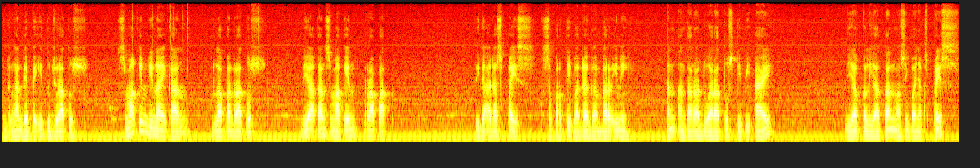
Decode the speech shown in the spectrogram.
dengan DPI 700. Semakin dinaikkan 800, dia akan semakin rapat. Tidak ada space seperti pada gambar ini antara 200 dpi dia kelihatan masih banyak space.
